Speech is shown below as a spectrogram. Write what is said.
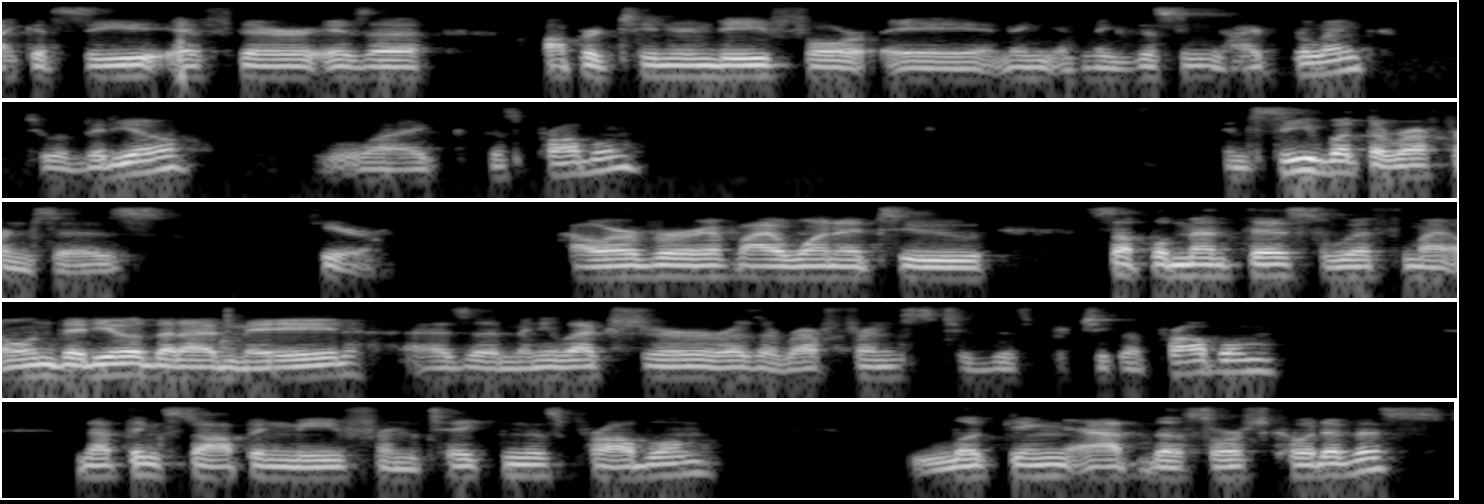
I could see if there is a opportunity for a, an, an existing hyperlink to a video like this problem and see what the reference is here. However, if I wanted to supplement this with my own video that I made as a mini lecture or as a reference to this particular problem, nothing stopping me from taking this problem, looking at the source code of this,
